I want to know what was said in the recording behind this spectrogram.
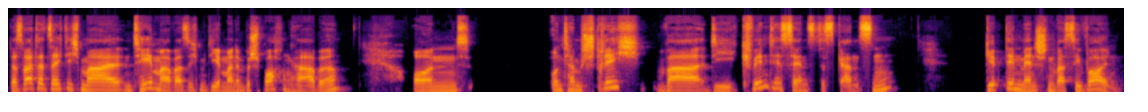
Das war tatsächlich mal ein Thema, was ich mit jemandem besprochen habe. Und unterm Strich war die Quintessenz des Ganzen, gib den Menschen, was sie wollen.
